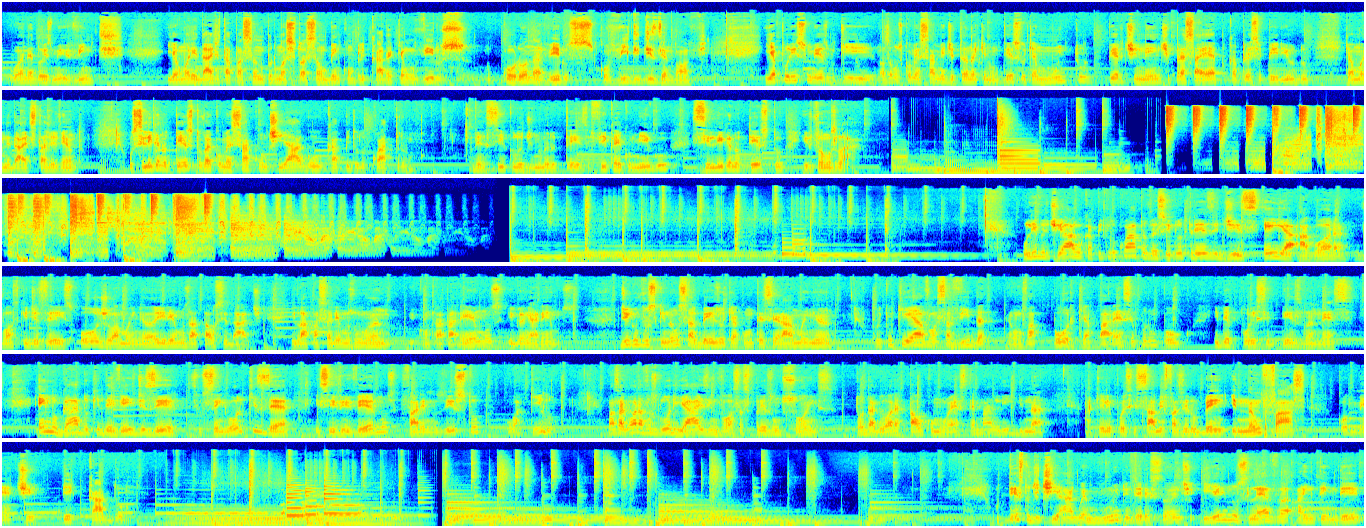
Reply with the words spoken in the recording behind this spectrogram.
O ano é 2020 e a humanidade está passando por uma situação bem complicada que é um vírus, o coronavírus, Covid-19. E é por isso mesmo que nós vamos começar meditando aqui num texto que é muito pertinente para essa época, para esse período que a humanidade está vivendo. O Se Liga no Texto vai começar com Tiago, capítulo 4, versículo de número 13. Fica aí comigo, se liga no texto e vamos lá. Livro de Tiago, capítulo 4, versículo 13 diz: Eia agora, vós que dizeis, hoje ou amanhã iremos a tal cidade, e lá passaremos um ano, e contrataremos e ganharemos. Digo-vos que não sabeis o que acontecerá amanhã, porque o que é a vossa vida é um vapor que aparece por um pouco e depois se desvanece. Em lugar do que deveis dizer, se o Senhor quiser, e se vivermos, faremos isto ou aquilo. Mas agora vos gloriais em vossas presunções. Toda glória tal como esta é maligna. Aquele, pois, que sabe fazer o bem e não faz, comete pecado. O texto de Tiago é muito interessante e ele nos leva a entender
